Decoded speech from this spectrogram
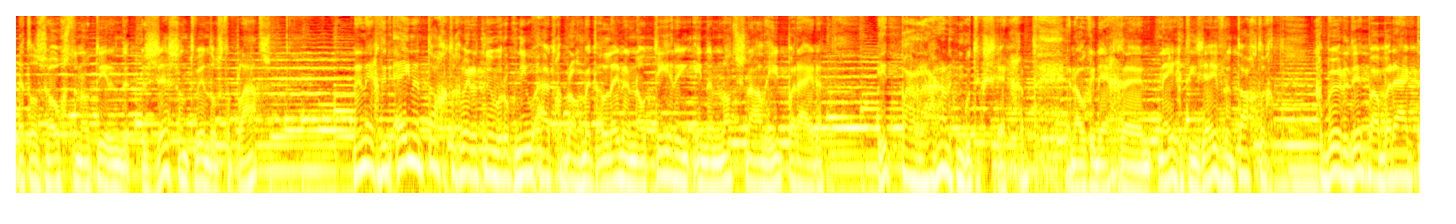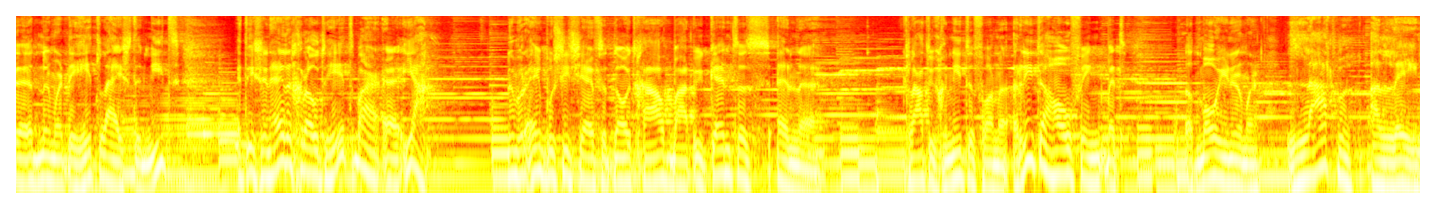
met als hoogste notering de 26e plaats. in 1981 werd het nummer opnieuw uitgebracht... met alleen een notering in de nationale hitparade hitparade moet ik zeggen. En ook in 1987 eh, gebeurde dit, maar bereikte het nummer de hitlijsten niet. Het is een hele grote hit, maar uh, ja... Nummer 1 positie heeft het nooit gehaald, maar u kent het. En uh, ik laat u genieten van Rita Hoving met dat mooie nummer Laat me alleen.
